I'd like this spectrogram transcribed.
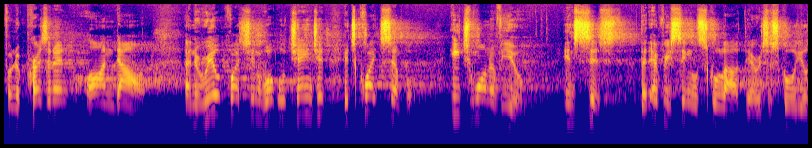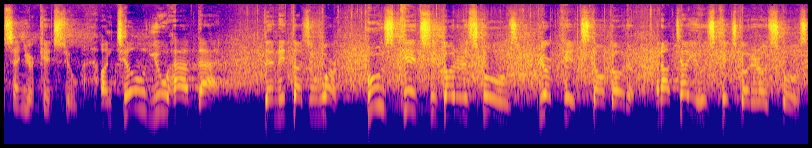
from the president on down. And the real question, what will change it? It's quite simple. Each one of you insists that every single school out there is a school you'll send your kids to. Until you have that, then it doesn't work. Whose kids should go to the schools your kids don't go to? And I'll tell you whose kids go to those schools.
